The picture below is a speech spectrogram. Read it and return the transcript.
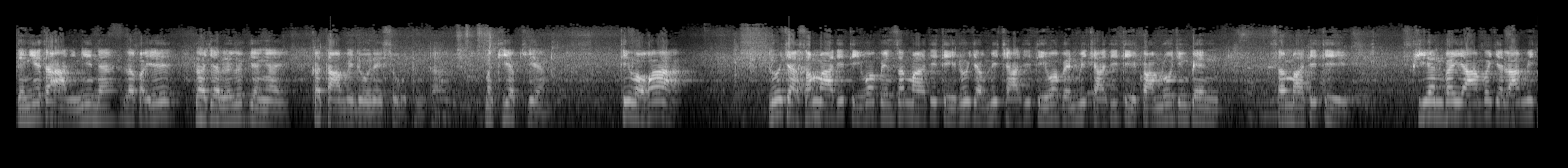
อย่างนี้ถ้าอ่านอย่างนี้นะเราก็เอ๊ะเราจะระลึกยังไง ก็ตามไปดูในสูตรต่างๆ มาเทียบเคียง ที่บอกว่ารู้จักสัมมาทิฏฐิว่าเป็นสัมมาทิฏฐิรู้จักมิจฉาทิฏฐิว่าเป็นมิจฉาทิฏฐิความรู้จึงเป็นสัมมาทิฏฐิ เพียรพยายามเพื่อจะละมิจ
